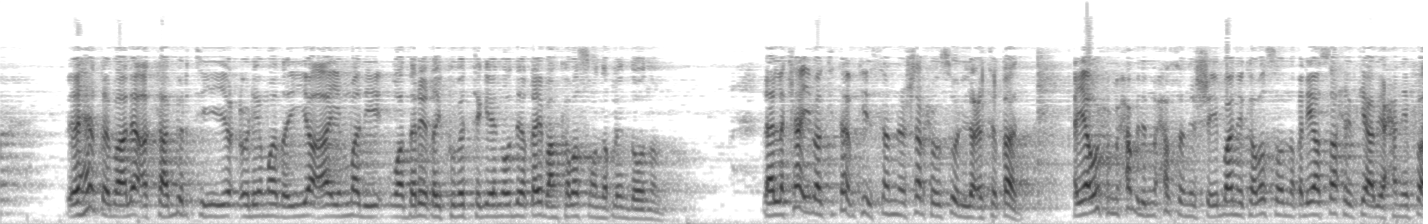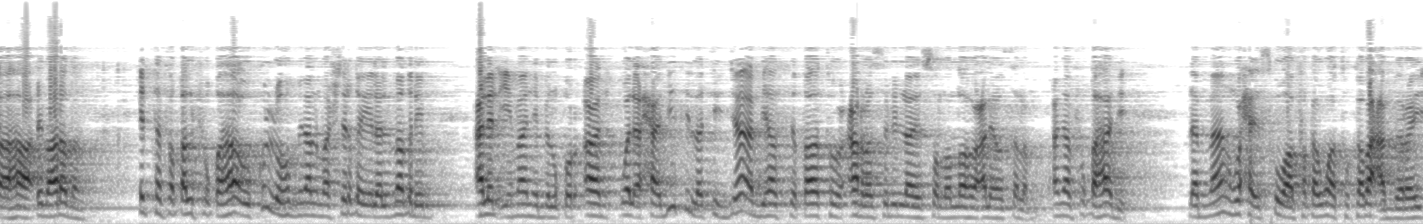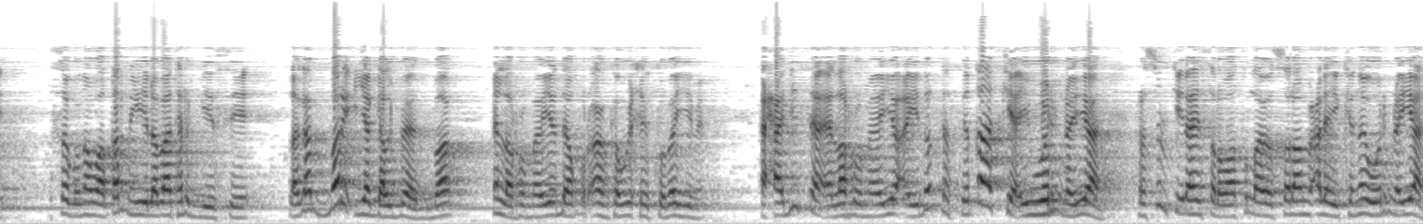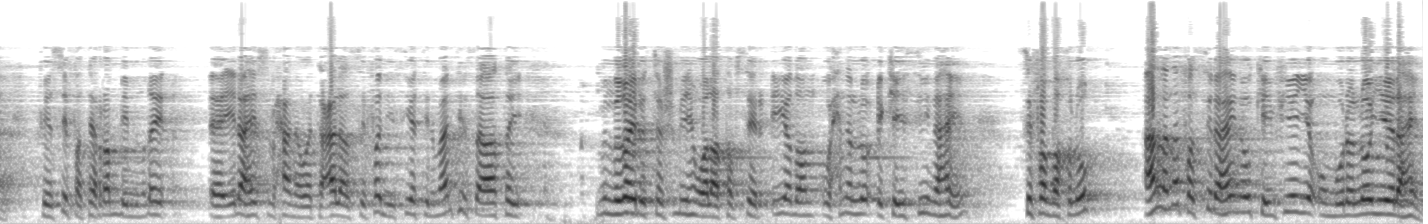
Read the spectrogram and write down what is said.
baheqi baa akaabirtii iyo culimada iyo aimadii waa dariiqay kuba tegeen oo dee qeyb aan kaba soo naqlin doono. Lalakaai baa kitaabkiisan sharxu usul ictiqaad. Ayaa wuxuu maxamed ibn xasan ishaybani kaba soo naqliya saaxiibkii abi xaniife ahaa cibaaradan. Itafaqa alfuqahaau kulluhum min almashriqi ila almaqrib clى اliimani bاlqur'an wاlaxaadiiث alati jaءa biha siqaatu can rasuuli اllahi salى اllahu alayh wasalam manaa fuqahadii dhammaan waxay isku waafaqeen waatuu kaba cabiray isaguna waa qarnigii labaad raggiisii laga bari iyo galbeedba in la rumeeyo dee qur'aanka wixii kuba yimi axaadiista la rumeeyo ay dadka siqaadkii ay warinayaan rasuulka ilaahi salawaat ullahi wasalaamu aleyh kana warinayaan fii sifati rabbi min ilaahay subxaana wa tacaala sifadiisa iyo tilmaantiisa ahatay min gayri tashbiihin walaa tafsir iyadoon waxna loo ekeysiinahayn sifa makhluuq aan lana fasirahayn oo kayfiye iyo umuura loo yeelahayn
